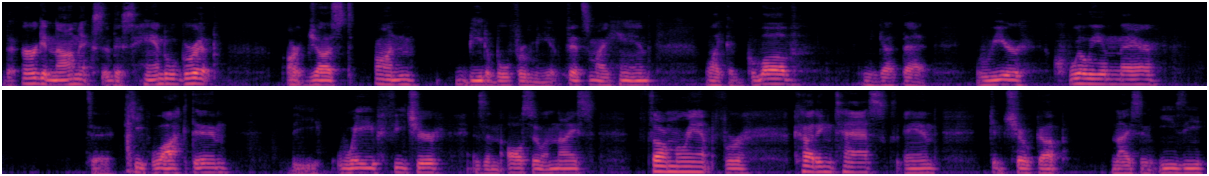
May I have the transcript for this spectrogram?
the ergonomics of this handle grip are just unbeatable for me. It fits my hand like a glove. You got that rear quillion there to keep locked in. The wave feature is an also a nice thumb ramp for cutting tasks and you can choke up nice and easy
